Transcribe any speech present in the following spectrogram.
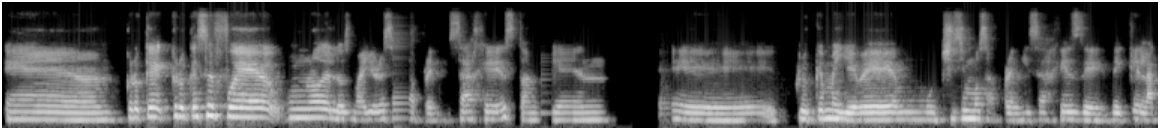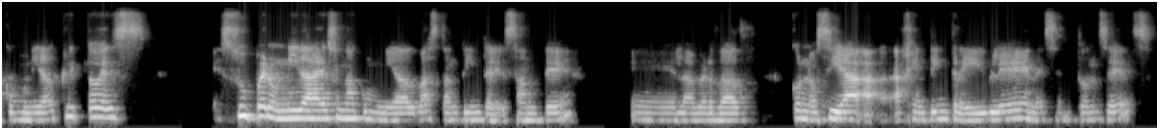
Eh, creo, que, creo que ese fue uno de los mayores aprendizajes. También eh, creo que me llevé muchísimos aprendizajes de, que la comunidad cripto es súper unida, es una comunidad bastante interesante. Eh, la verdad, conocí a, gente increíble en ese entonces.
